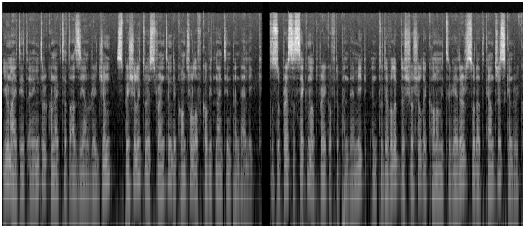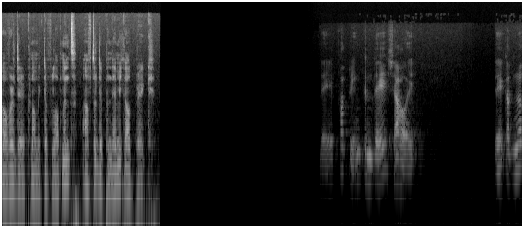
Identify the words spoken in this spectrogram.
united and interconnected ASEAN region, especially to strengthen the control of COVID-19 pandemic, to suppress a second outbreak of the pandemic and to develop the social economy together so that countries can recover their economic development after the pandemic outbreak. Phát triển kinh tế xã hội để các nước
